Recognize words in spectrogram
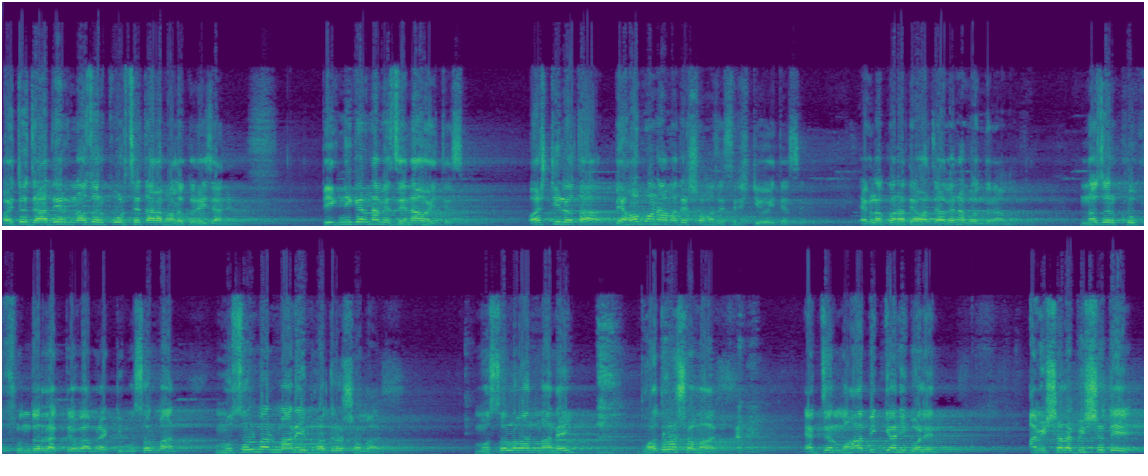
হয়তো যাদের নজর পড়ছে তারা ভালো করেই জানেন। পিকনিকের নামে জেনা হইতেছে। অশ্লীলতা বেহপনা আমাদের সমাজে সৃষ্টি হইতেছে। এগুলো করা দেওয়া যাবে না, বন্ধুরা আমার। নজর খুব সুন্দর রাখতে হবে। আমরা একটি মুসলমান। মুসলমান মানেই ভদ্র সমাজ। মুসলমান মানেই ভদ্র সমাজ। একজন মহাবিজ্ঞানী বলেন, আমি সারা বিশ্বতে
